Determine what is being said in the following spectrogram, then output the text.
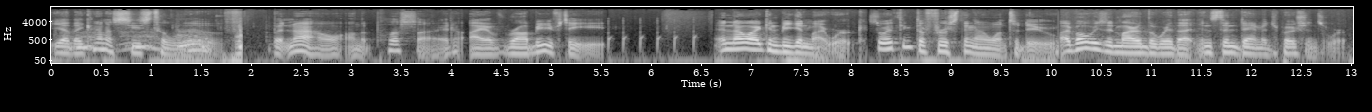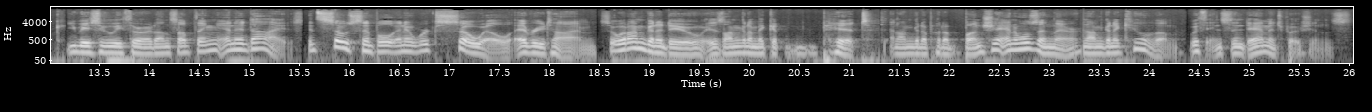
Yeah, they kind of cease to live. But now, on the plus side, I have raw beef to eat. And now I can begin my work. So I think the first thing I want to do, I've always admired the way that instant damage potions work. You basically throw it on something and it dies. It's so simple and it works so well every time. So what I'm gonna do is I'm gonna make a pit and I'm gonna put a bunch of animals in there and I'm gonna kill them with instant damage potions.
